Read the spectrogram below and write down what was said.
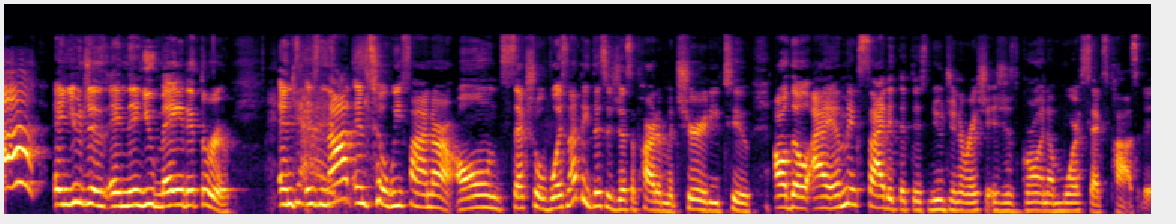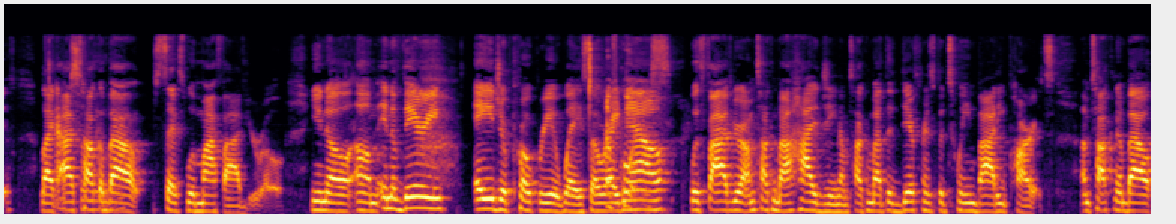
ah, and you just, and then you made it through. And yes. it's not until we find our own sexual voice. And I think this is just a part of maturity too. Although I am excited that this new generation is just growing up more sex positive. Like Absolutely. I talk about sex with my five year old, you know, um, in a very age appropriate way. So right now with five year old, I'm talking about hygiene. I'm talking about the difference between body parts. I'm talking about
